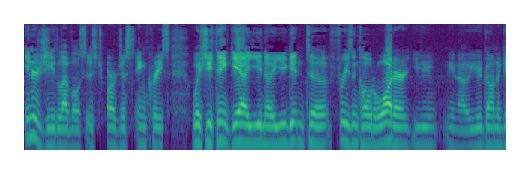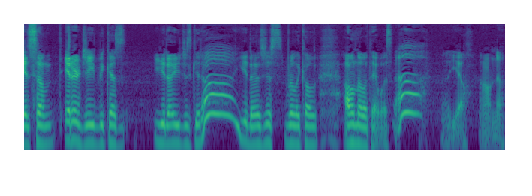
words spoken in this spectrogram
energy levels is or just increased, Which you think, yeah, you know, you get into freezing cold water, you you know, you're going to get some energy because you know you just get ah, you know, it's just really cold. I don't know what that was. Ah, yeah, I don't know,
